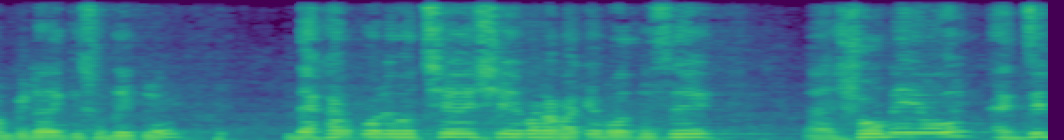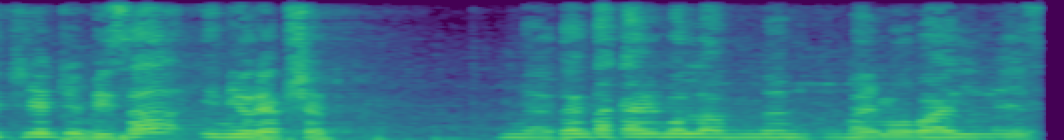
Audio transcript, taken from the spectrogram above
কম্পিউটারে কিছু দেখল। দেখার পরে হচ্ছে সে এবার আমাকে বলতেছে show or exit entry visa in your option then তাকে আমি বললাম ma'am my mobile is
